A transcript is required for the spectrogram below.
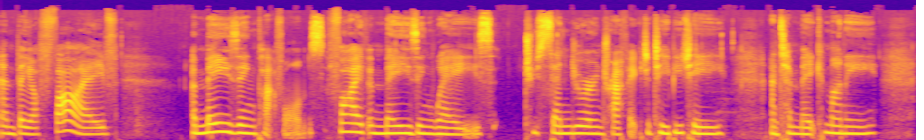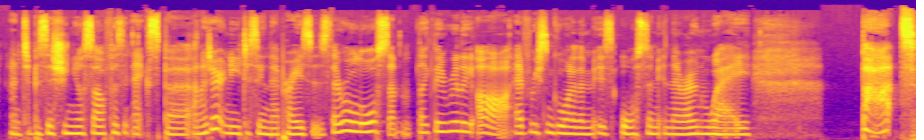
And they are five amazing platforms, five amazing ways to send your own traffic to TPT and to make money and to position yourself as an expert. And I don't need to sing their praises, they're all awesome. Like they really are. Every single one of them is awesome in their own way. But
